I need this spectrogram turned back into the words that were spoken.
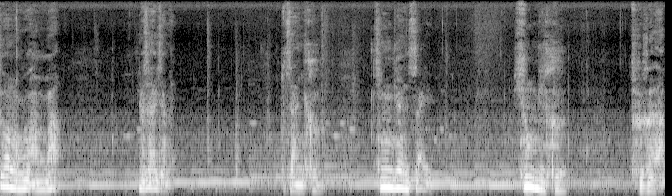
今日のご飯は野菜炒め。豚肉チンゲン菜春菊それから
